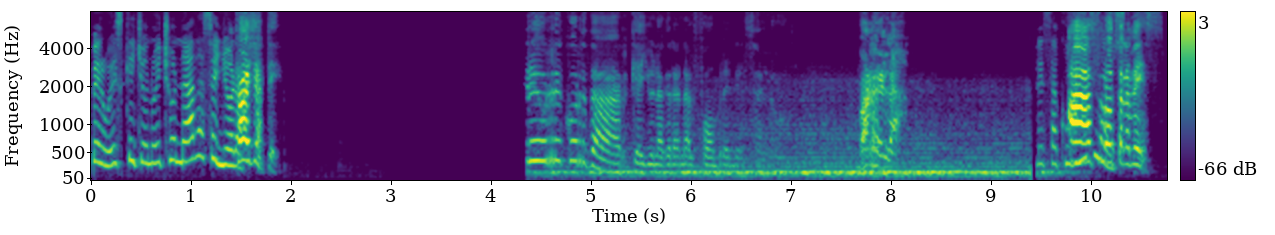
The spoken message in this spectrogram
Pero es que yo no he hecho nada, señora. ¡Cállate! Creo recordar que hay una gran alfombra en el salón. ¡Bárrela! ¡Hazlo otra vez!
